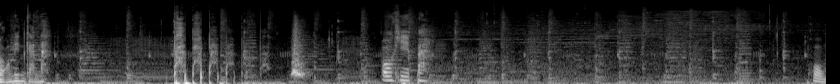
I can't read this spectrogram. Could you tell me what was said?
ลองเล่นกันนะปะปะปะปะปะปะโอเคปะผม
